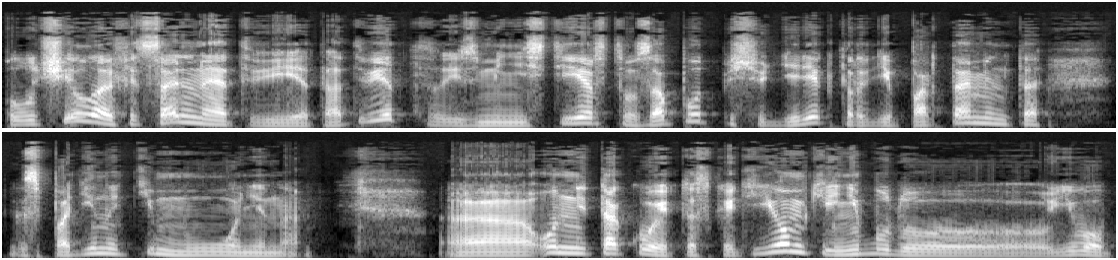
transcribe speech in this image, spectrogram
получила официальный ответ. Ответ из министерства за подписью директора департамента господина Тимонина. Э, он не такой, так сказать, емкий, не буду его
